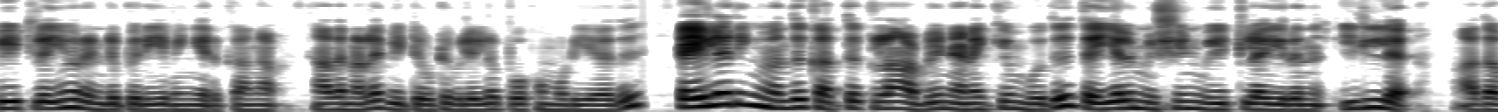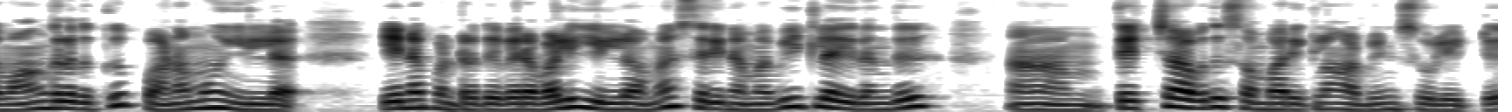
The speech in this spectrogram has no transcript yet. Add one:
வீட்லேயும் ரெண்டு பெரியவங்க இருக்காங்க. அதனால் வீட்டை விட்டு வெளியில் போக முடியாது. டெய்லரிங் வந்து கற்றுக்கலாம் அப்படின்னு நினைக்கும் போது தையல் மிஷின் வீட்டில் இருந்து இல்லை. அதை வாங்குறதுக்கு பணமும் இல்லை. என்ன பண்ணுறது வேறு வழி இல்லாமல் சரி நம்ம வீட்டில் இருந்து தைச்சாவது சம்பாதிக்கலாம் அப்படின்னு சொல்லிட்டு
